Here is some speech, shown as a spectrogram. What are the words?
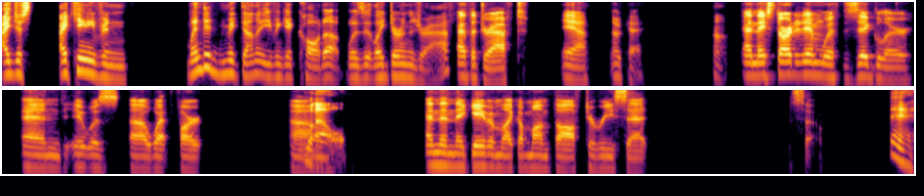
I just I can't even when did McDonagh even get called up? Was it like during the draft? At the draft, Yeah. Okay. Huh. and they started him with Ziggler, and it was uh, wet fart. Um, well, and then they gave him like a month off to reset. So eh.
